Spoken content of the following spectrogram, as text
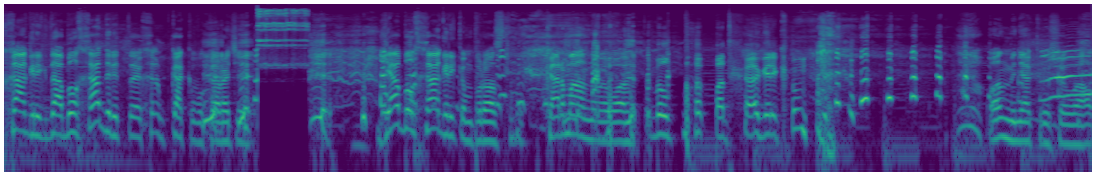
Хагрик, да, был Хадрит, э, как его, короче. Я был Хагриком просто, карманным его. Ты был по- под Хагриком. Он меня крышевал.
